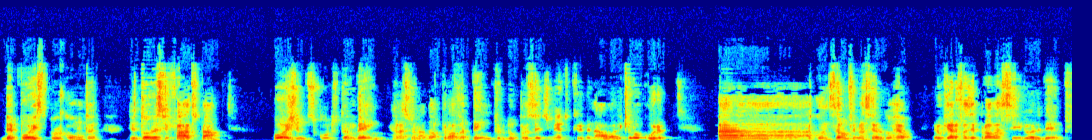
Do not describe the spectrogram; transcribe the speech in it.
depois por conta de todo esse fato, tá? Hoje eu discuto também, relacionado à prova dentro do procedimento criminal, olha que loucura. A, a condição financeira do réu. Eu quero fazer prova civil ali dentro.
